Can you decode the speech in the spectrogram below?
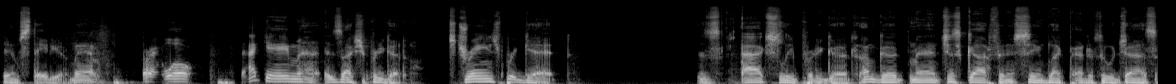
Damn stadium, man. All right, well, that game is actually pretty good. Strange Brigade is actually pretty good. I'm good, man. Just got finished seeing Black Panther 2 with Jazz.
